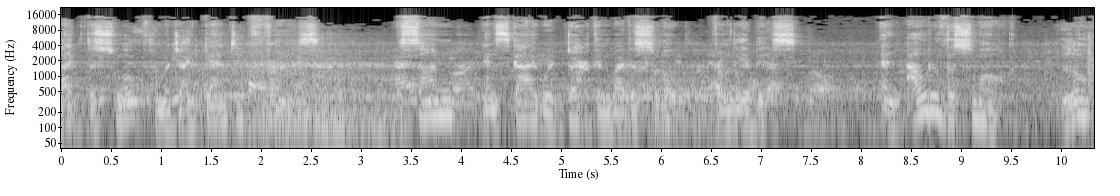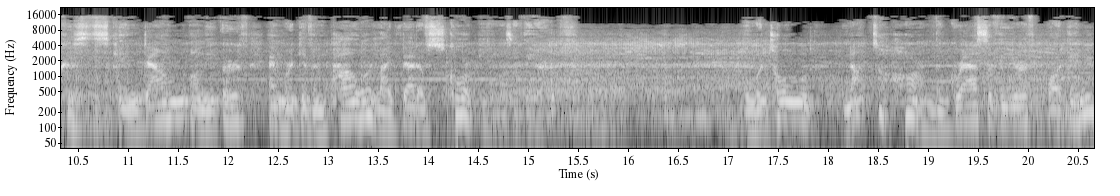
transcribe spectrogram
like the smoke from a gigantic furnace. The sun and sky were darkened by the smoke from the abyss. And out of the smoke, locusts came down on the earth and were given power like that of scorpions of the earth. They were told not to harm the grass of the earth or any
